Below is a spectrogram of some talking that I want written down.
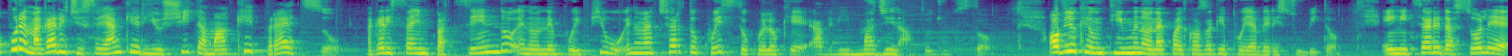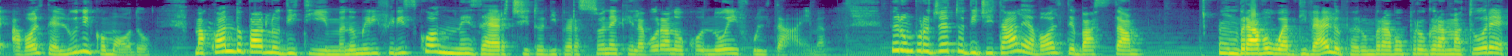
Oppure magari ci sei anche riuscita, ma a che prezzo? Magari stai impazzendo e non ne puoi più e non è certo questo quello che avevi immaginato, giusto? Ovvio che un team non è qualcosa che puoi avere subito e iniziare da sole a volte è l'unico modo, ma quando parlo di team non mi riferisco a un esercito di persone che lavorano con noi full time. Per un progetto digitale a volte basta un bravo web developer, un bravo programmatore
